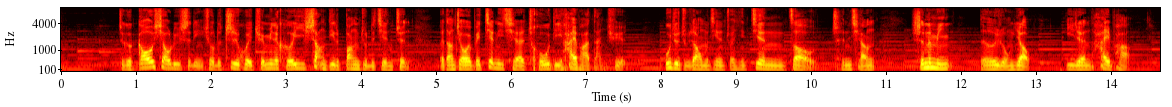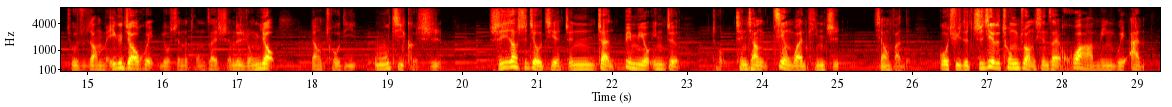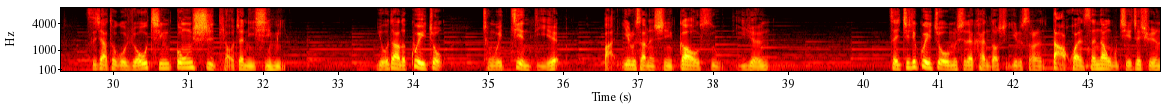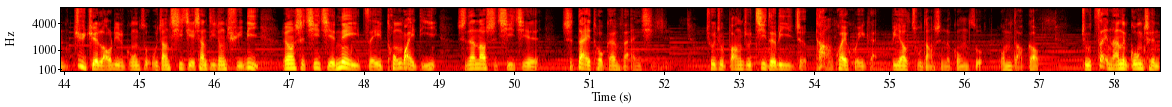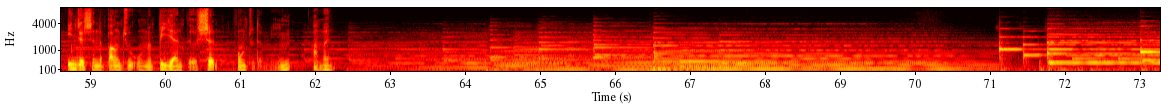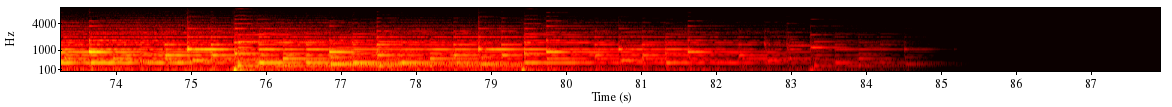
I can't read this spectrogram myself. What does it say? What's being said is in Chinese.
这个高效率是领袖的智慧、全民的合一、上帝的帮助的见证。而当教会被建立起来，仇敌害怕胆怯，呼救主，让我们今天专心建造城墙，神的名得荣耀。敌人害怕，求主让每一个教会有神的同在，神的荣耀，让仇敌无计可施。十一到十九节，征战并没有因着城墙建完停止，相反的，过去的直接的冲撞，现在化名为暗，私下透过柔情攻势挑战尼西米。犹大的贵重成为间谍，把耶路撒冷事情告诉敌人。在这些贵胄，我们实在看到是耶路撒冷大患。三章五节，这群人拒绝劳力的工作；五章七节，向弟兄取利；六章十七节，内贼通外敌；十三到十七节是带头干犯安息日。求主帮助既得利益者赶快悔改，不要阻挡神的工作。我们祷告，主再难的工程，因着神的帮助，我们必然得胜。奉主的名，阿门。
